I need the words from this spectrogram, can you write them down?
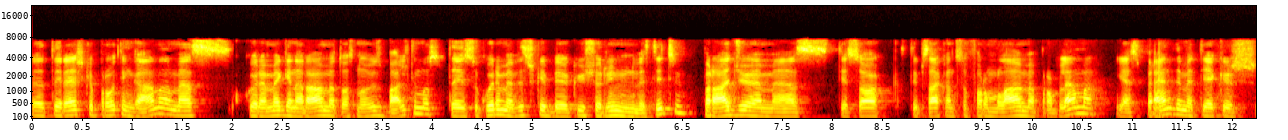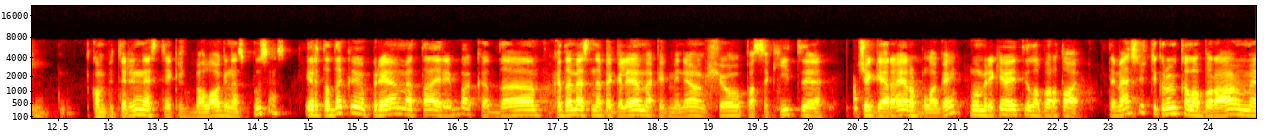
e, tai reiškia protinganą, mes kuriame generavome tuos naujus baltymus, tai sukūrėme visiškai be jokių išorinių investicijų. Pradžioje mes tiesiog, taip sakant, suformulavome problemą, ją sprendėme tiek iš kompiuterinės, tiek iš biologinės pusės. Ir tada, kai jau prieėjome tą ribą, kada, kada mes nebegalėjome, kaip minėjau anksčiau, pasakyti, čia gerai ar blogai, mums reikėjo eiti į laboratoriją. Tai mes iš tikrųjų kolaboravome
